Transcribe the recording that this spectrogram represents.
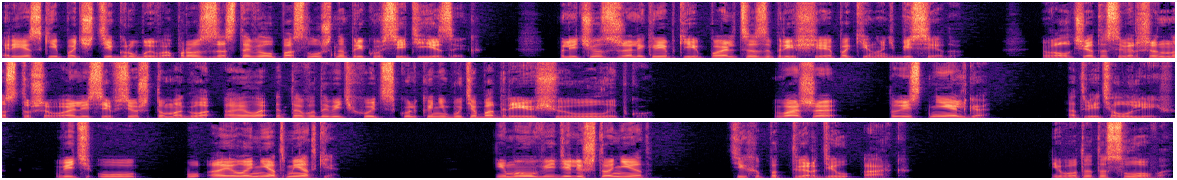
Резкий, почти грубый вопрос заставил послушно прикусить язык. Плечо сжали крепкие пальцы, запрещая покинуть беседу. Волчата совершенно стушевались, и все, что могла Айла, это выдавить хоть сколько-нибудь ободряющую улыбку. «Ваша... то есть Нельга», — ответил Лейв. «Ведь у... у Айлы нет метки». «И мы увидели, что нет», — тихо подтвердил Арк. И вот это слово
